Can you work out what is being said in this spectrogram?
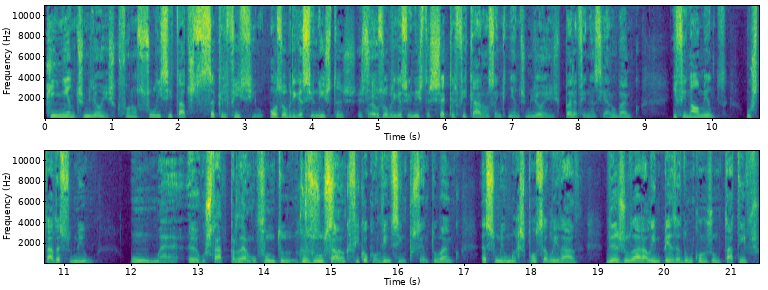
500 milhões que foram solicitados de sacrifício aos obrigacionistas, isto é, os obrigacionistas sacrificaram-se em 500 milhões para financiar o banco, e finalmente o Estado assumiu uma, uh, o Estado, perdão, o Fundo de Resolução, que ficou com 25% do banco, assumiu uma responsabilidade de ajudar à limpeza de um conjunto de ativos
